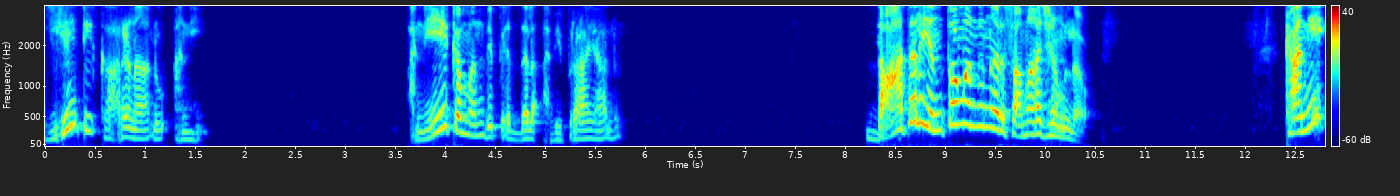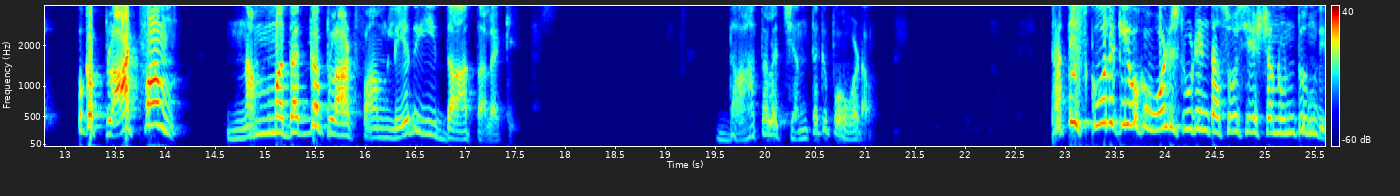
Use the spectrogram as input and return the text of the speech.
ఏంటి కారణాలు అని అనేక మంది పెద్దల అభిప్రాయాలు. దాతలు ఎంతోమంది ఉన్నారు సమాజంలో. కానీ ఒక ప్లాట్ఫామ్ నమ్మదగ్గ ప్లాట్ఫామ్ లేదు ఈ దాతలకి. దాతల చెంతకి పోవడం. ప్రతి స్కూల్కి ఒక ఓల్డ్ స్టూడెంట్ అసోసియేషన్ ఉంటుంది.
